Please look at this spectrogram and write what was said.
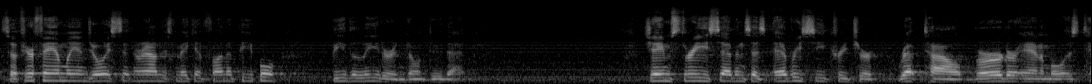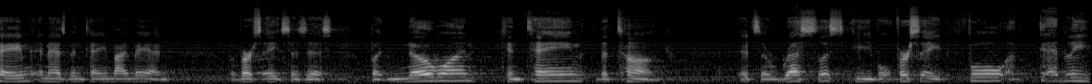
So if your family enjoys sitting around just making fun of people, be the leader and don't do that. James 3 7 says, Every sea creature, reptile, bird, or animal is tamed and has been tamed by man. But verse 8 says this, But no one can tame the tongue. It's a restless evil. Verse 8, full of deadly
